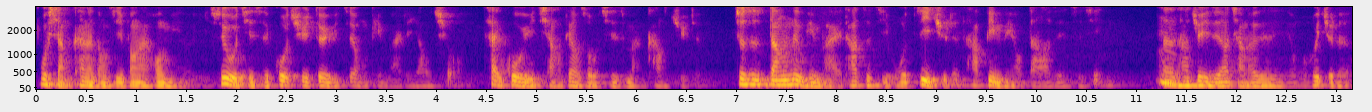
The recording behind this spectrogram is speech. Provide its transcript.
不想看的东西放在后面而已。所以我其实过去对于这种品牌的要求，太过于强调的时候，我其实蛮抗拒的。就是当那个品牌他自己，我自己觉得他并没有达到这件事情，但是他却一直要强调这件事情，我会觉得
